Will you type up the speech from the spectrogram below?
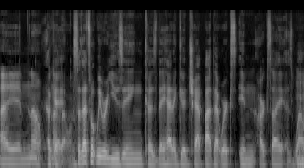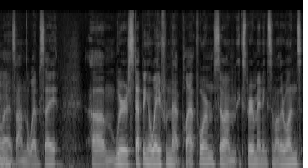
I am no. Okay, that so that's what we were using because they had a good chatbot that works in ArcSite as well Mhm. as on the website. Um, we're stepping away from that platform, so I'm experimenting some other ones.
